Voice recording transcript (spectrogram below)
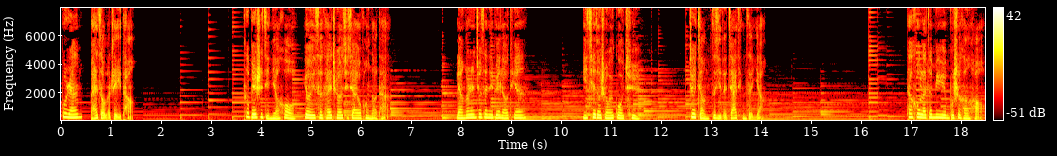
不然白走了这一趟。特别是几年后又一次开车去加油碰到他，两个人就在那边聊天。一切都成为过去，就讲自己的家庭怎样。他后来的命运不是很好，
